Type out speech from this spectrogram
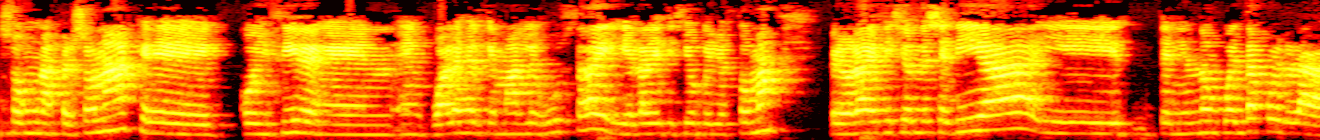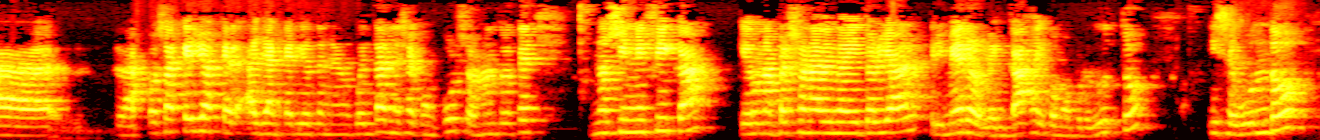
son unas personas que coinciden en, cuál es el que más les gusta y es la decisión que ellos toman. pero la decisión de ese día y teniendo en cuenta pues las cosas que ellos hayan querido tener en cuenta en ese concurso. Entonces, no significa que una persona de una editorial, primero, le encaje como producto y segundo,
